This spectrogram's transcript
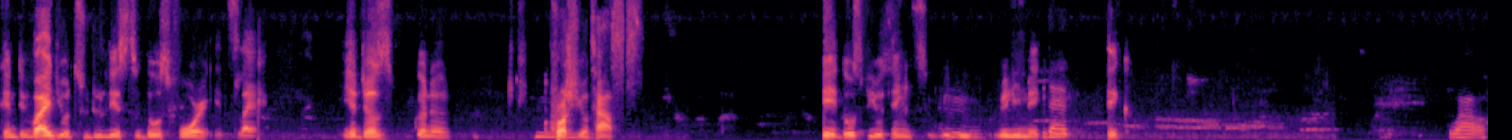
can divide your to-do list to those four. It's like you're just gonna crush your Hmm. tasks. Hey, those few things really, Mm. really make That me tick. Wow,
